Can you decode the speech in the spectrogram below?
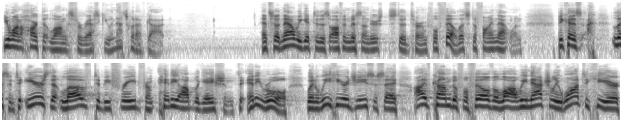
You want a heart that longs for rescue, and that's what I've got. And so now we get to this often misunderstood term, fulfill. Let's define that one. Because, listen, to ears that love to be freed from any obligation, to any rule, when we hear Jesus say, I've come to fulfill the law, we naturally want to hear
